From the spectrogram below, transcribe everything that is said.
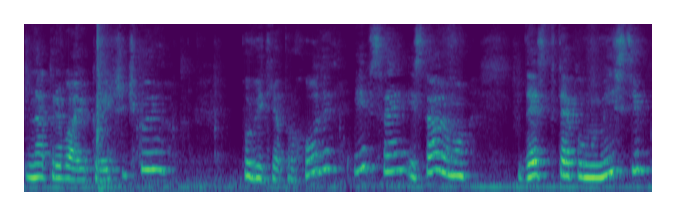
Накриваю кришечкою, повітря проходить і все. І ставимо десь в теплому місці,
